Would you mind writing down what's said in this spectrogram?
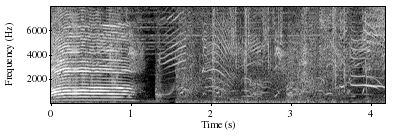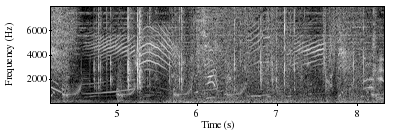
아. 오케이.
